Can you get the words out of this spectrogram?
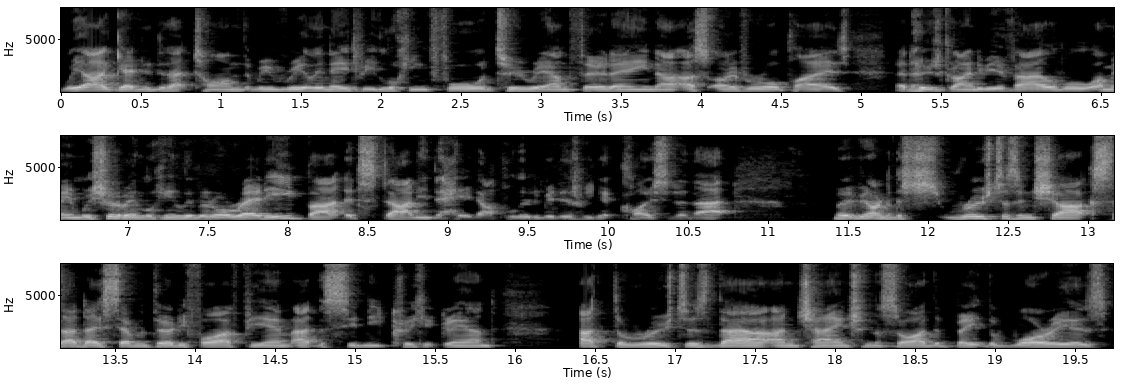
we are getting to that time that we really need to be looking forward to round 13, uh, us overall players, and who's going to be available. I mean, we should have been looking a little bit already, but it's starting to heat up a little bit as we get closer to that. Moving on to the Roosters and Sharks, Saturday, 7.35 p.m. at the Sydney Cricket Ground. At the Roosters, they are unchanged from the side that beat the Warriors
